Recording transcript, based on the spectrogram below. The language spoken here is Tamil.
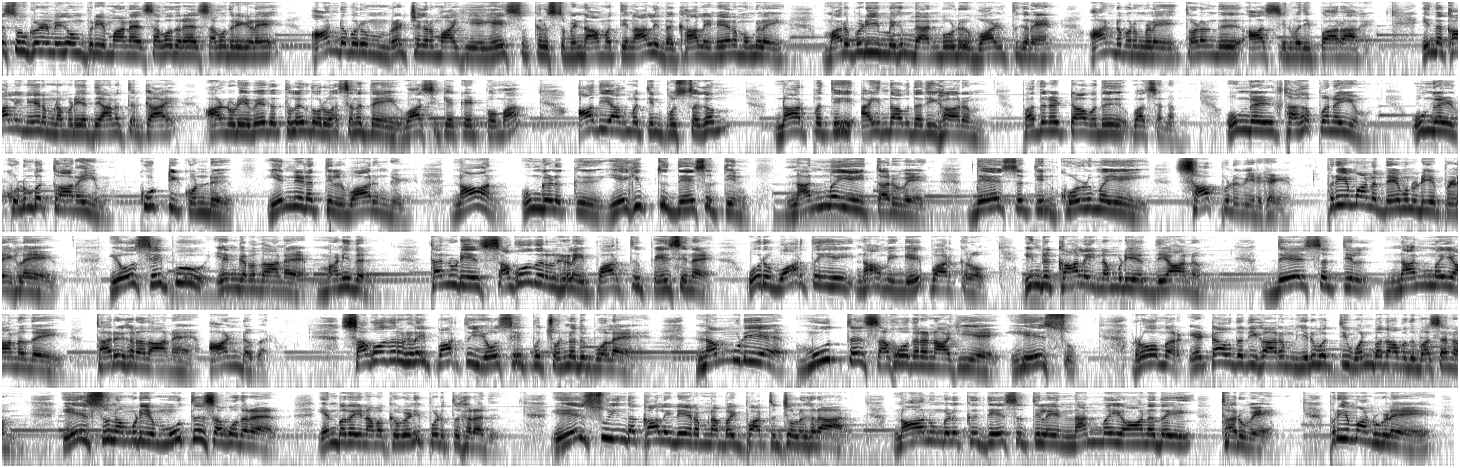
கிறிஸ்துவுக்குள் மிகவும் பிரியமான சகோதர சகோதரிகளே ஆண்டவரும் இரட்சகருமாகிய இயேசு கிறிஸ்துவின் நாமத்தினால் இந்த காலை நேரம் உங்களை மறுபடியும் மிகுந்த அன்போடு வாழ்த்துகிறேன். ஆண்டவர் உங்களை தொடர்ந்து ஆசீர்வதிப்பாராக. இந்த காலை நேரம் நம்முடைய தியானத்திற்காய் ஆண்டுடைய வேதத்திலிருந்து ஒரு வசனத்தை வாசிக்க கேட்போமா? ஆதியாகமத்தின் புஸ்தகம் நாற்பத்தி ஐந்தாவது அதிகாரம் பதினெட்டாவது வசனம். உங்கள் தகப்பனையும் உங்கள் குடும்பத்தாரையும் கூட்டிக் கொண்டு என்னிடத்தில் வாருங்கள். நான் உங்களுக்கு எகிப்து தேசத்தின் நன்மையை தருவேன். தேசத்தின் கொழுமையை சாப்பிடுவீர்கள். பிரியமான தேவனுடைய பிள்ளைகளே யோசிப்பு என்கிறதான மனிதன் தன்னுடைய சகோதரர்களை பார்த்து பேசின ஒரு வார்த்தையை நாம் இங்கே பார்க்கிறோம். இன்று காலை நம்முடைய தியானம் தேசத்தில் நன்மையானதை தருகிறதான ஆண்டவர். சகோதரர்களை பார்த்து யோசிப்பு சொன்னது போல நம்முடைய மூத்த சகோதரனாகிய இயேசு. ரோமர் எட்டாவது அதிகாரம் இருபத்தி ஒன்பதாவது வசனம் இயேசு நம்முடைய மூத்த சகோதரர் என்பதை நமக்கு வெளிப்படுத்துகிறது. இயேசு இந்த காலை நேரம் நம்மை பார்த்து சொல்லுகிறார் நான் உங்களுக்கு தேசத்திலே நன்மையானதை தருவேன். பிரியமானவர்களே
